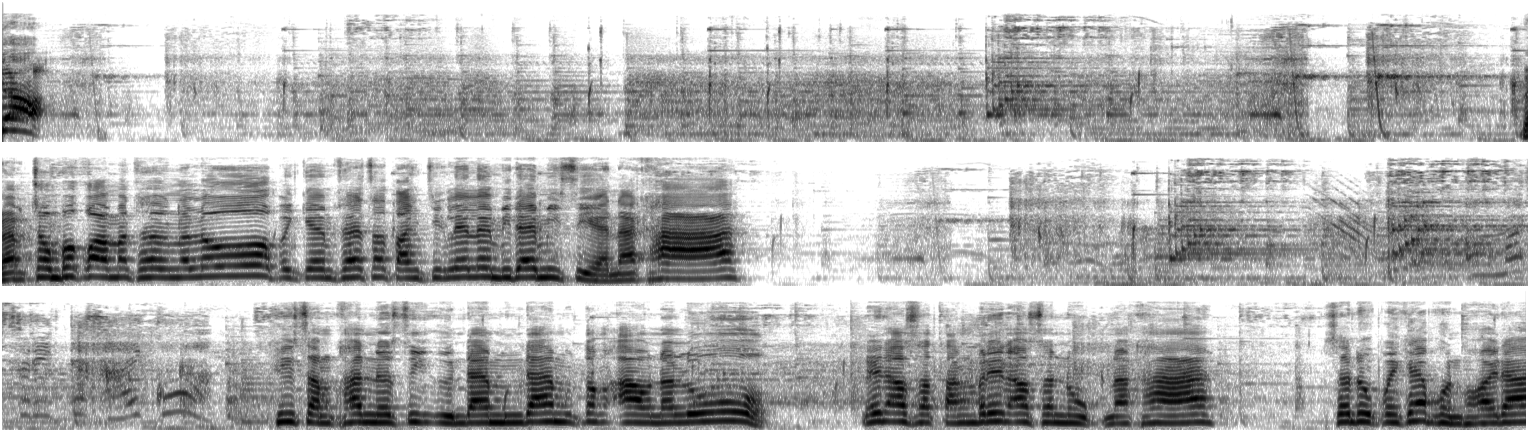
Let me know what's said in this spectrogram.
ย่รับชมเพื่อความบันเทิงนะลูก เป็นเกมใช้สตังจริงเล่นๆมีได้มีเสียนะคะที่สำคัญเนื้อสิ่งอื่นใดมึงได้มึงต้องเอานะลูก เล่นเอาสตังไม่เล่นเอาสนุกนะคะ สนุกเป็นแค่ผลพลอยได้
